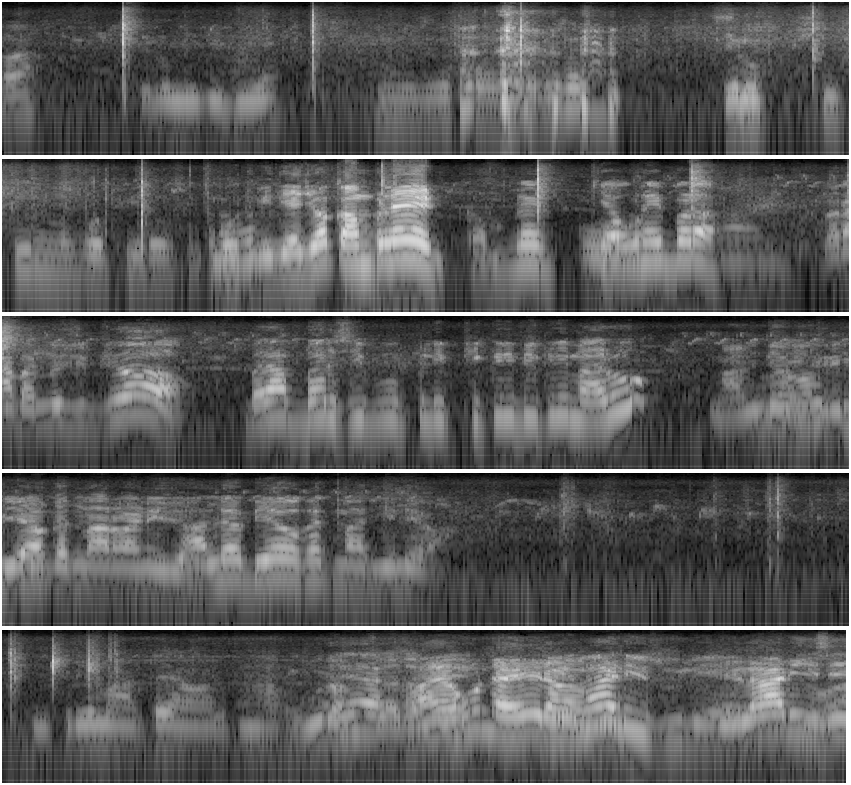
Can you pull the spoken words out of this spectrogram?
હા. પેલું મી કીધું હું જે ફોન કર્યો છે ને, પેલું. શીપીને હું ગોઠવી દઉં છું ગોઠવી દેજો કમ્પ્લેટ કમ્પ્લેટ કેવું નહીં પડે? બરાબરનું જીપજો બરાબર શીપું પેલી ફીકરી બીકરી મારું? મારી દેવો. બે વખત મારવાની છે. હાલે બે વખત મારીએ લ્યો. હા, હું રમતો હું નહીં રમ ખેલાડી છું ખેલાડી છે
